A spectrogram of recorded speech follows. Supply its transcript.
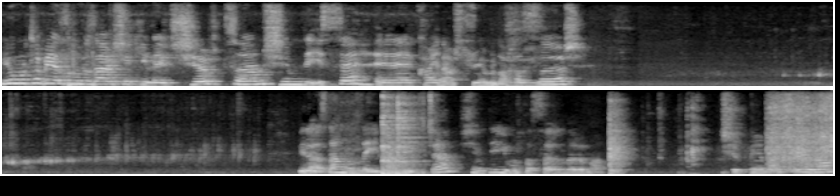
Yumurta beyazımı güzel bir şekilde çırptım. Şimdi ise e, kaynar suyum da hazır. Birazdan bunu da ilave edeceğim. Şimdi yumurta sarılarımı çırpmaya başlıyorum.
